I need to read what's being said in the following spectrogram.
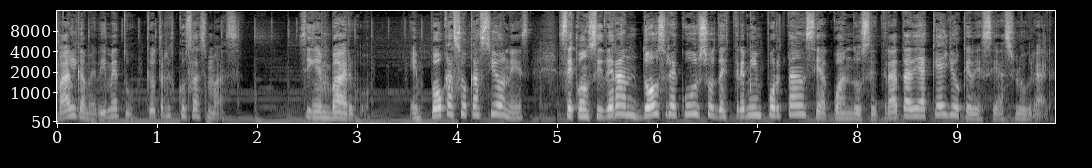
válgame, dime tú, ¿qué otras cosas más? Sin embargo, en pocas ocasiones se consideran dos recursos de extrema importancia cuando se trata de aquello que deseas lograr,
